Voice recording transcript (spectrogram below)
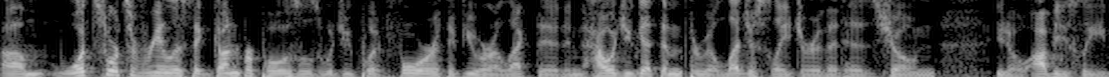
Um, what sorts of realistic gun proposals would you put forth if you were elected, and how would you get them through a legislature that has shown, you know, obviously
